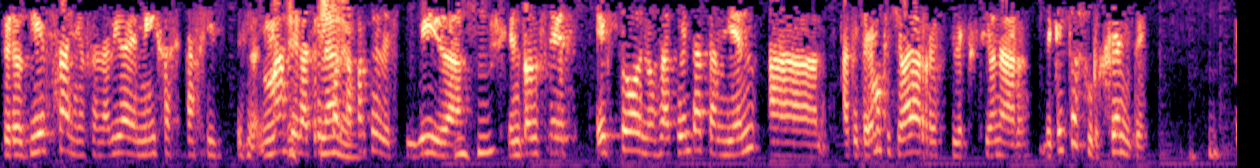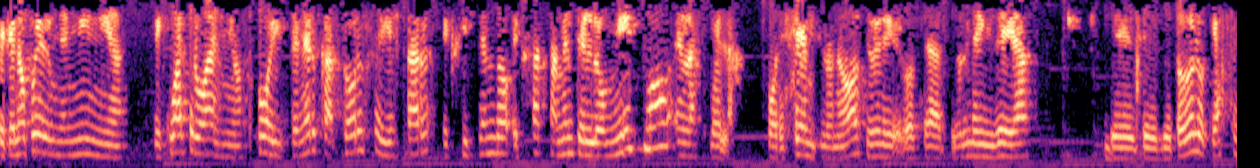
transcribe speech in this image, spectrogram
pero 10 años en la vida de mi hija es casi más de la tercera parte de su vida. Entonces, esto nos da cuenta también a, a, que tenemos que llevar a reflexionar de que esto es urgente, de que no puede una niña de 4 años hoy tener 14 y estar exigiendo exactamente lo mismo en la escuela por ejemplo, ¿no? Te doy, o sea, te doy una idea de, de, todo lo que hace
